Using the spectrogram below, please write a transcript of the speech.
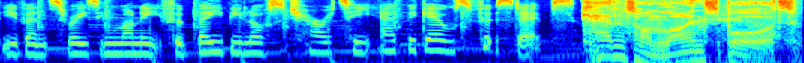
The event's raising money for baby loss charity Abigail's Footsteps. Kent Online Sport.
